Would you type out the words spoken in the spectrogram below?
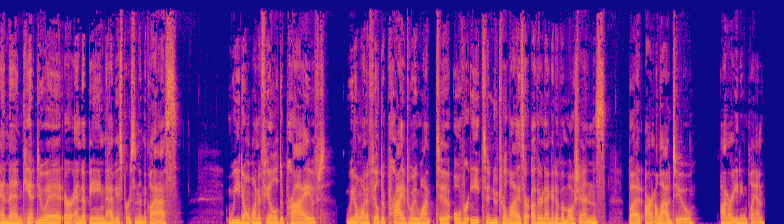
and then can't do it or end up being the heaviest person in the class. We don't want to feel deprived. We don't want to feel deprived when we want to overeat to neutralize our other negative emotions, but aren't allowed to on our eating plan.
